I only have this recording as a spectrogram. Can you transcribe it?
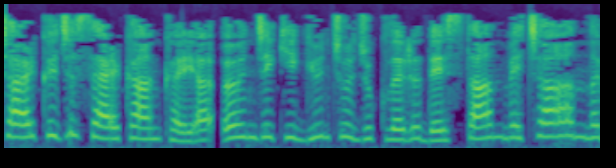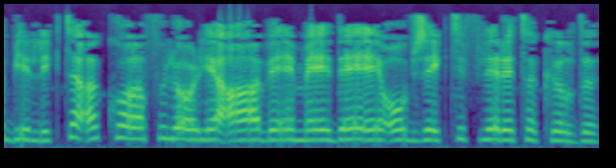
Şarkıcı Serkan Kaya, önceki gün çocukları Destan ve Çağan'la birlikte Aqua Floria AVMDE objektiflere takıldı.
